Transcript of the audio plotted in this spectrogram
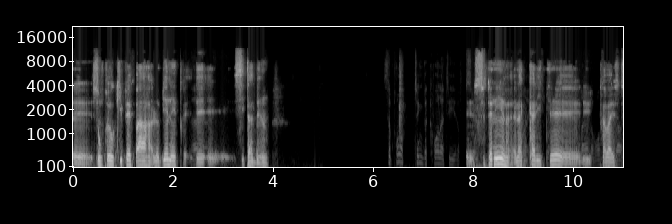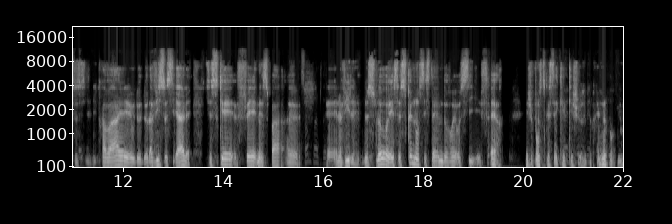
euh, sont préoccupés par le bien-être des citadins. Soutenir la qualité du travail, du travail de, de la vie sociale, c'est ce que fait, n'est-ce pas, euh, la ville de Slow et c'est ce que nos systèmes devraient aussi faire. Et je pense que c'est quelque chose de très important.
